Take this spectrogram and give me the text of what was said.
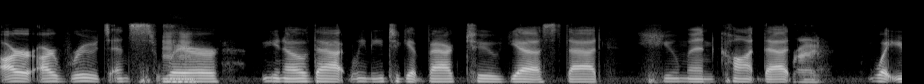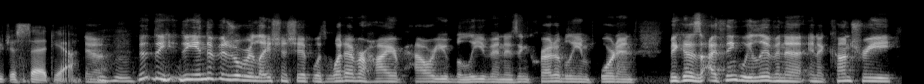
our our roots and Mm-hmm. Swear, you know, that we need to get back to yes, that human con that Right. what you just said, yeah. Yeah. Mm-hmm. The, the, the individual relationship with whatever higher power you believe in is incredibly important because I think we live in a in a country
